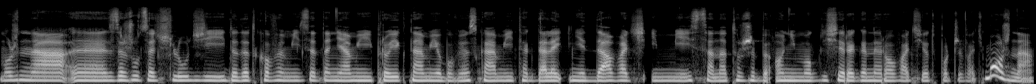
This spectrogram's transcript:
można e, zarzucać ludzi dodatkowymi zadaniami, projektami, obowiązkami i tak dalej i nie dawać im miejsca na to, żeby oni mogli się regenerować i odpoczywać. Można.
